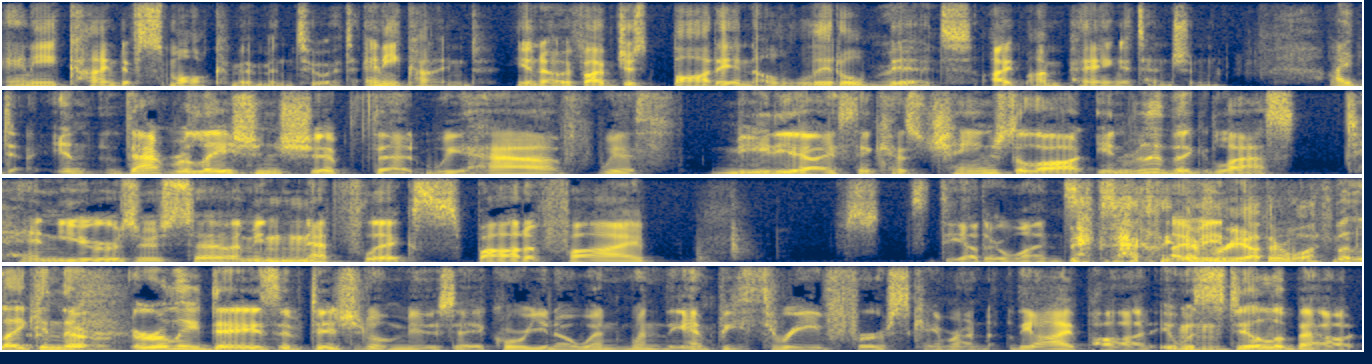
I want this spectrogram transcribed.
any kind of small commitment to it, any kind. You know, if I've just bought in a little bit, I, I'm paying attention. I in that relationship that we have with media, I think has changed a lot in really the last ten years or so. I mean, Mm-hmm. Netflix, Spotify, the other ones, Exactly I every mean, other one. But like in the early days of digital music, or you know, when when the MP3 first came around, the iPod, it was Mm-hmm. still about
